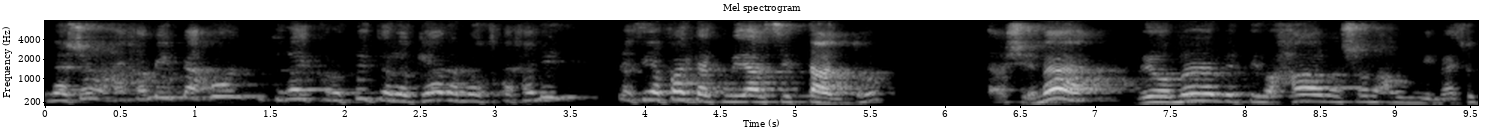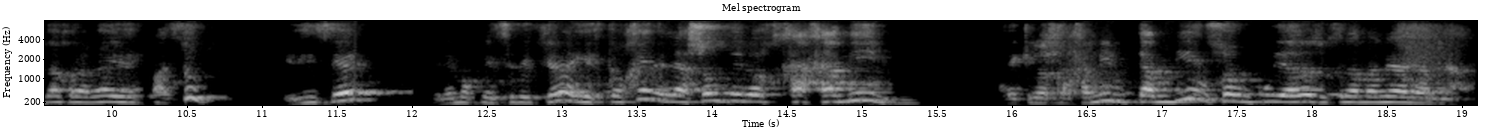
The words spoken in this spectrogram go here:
la Shon Hajamim Lahul, con respecto a lo que hablan los Hajamim, no hacía falta cuidarse tanto. La Shema, La eso trajo la ley del Pasuk, y dice, tenemos que seleccionar y escoger la Shon de los Hajamim, de que los Hajamim también son cuidadosos en la manera de hablar.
